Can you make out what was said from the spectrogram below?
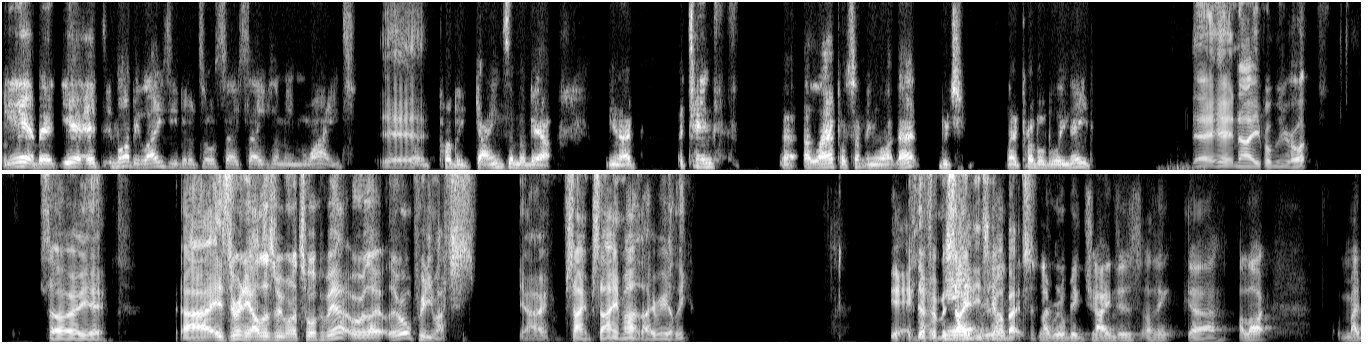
yeah, but yeah, it, it, might be lazy, but it also saves them in weight. Yeah, so probably gains them about you know a tenth a, a lap or something like that, which they probably need. Yeah, yeah, no, you're probably right. So yeah, Uh, is there any others we want to talk about, or are they, they're all pretty much, you know, same same, aren't they? Really? Yeah, Except for no Mercedes real- going back to- no real big changes. I think uh, I like made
